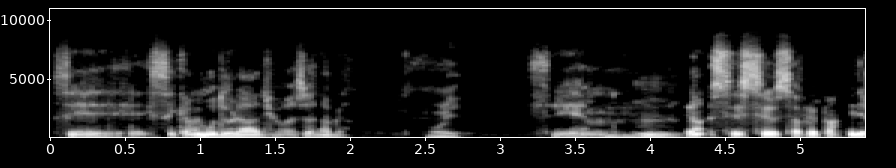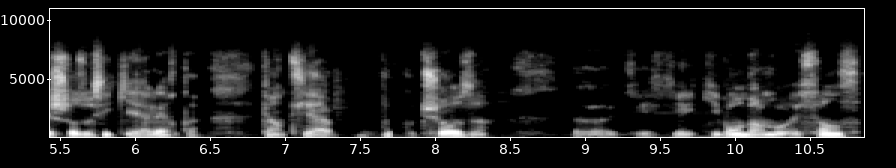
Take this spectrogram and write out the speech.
c'est c'est quand même au-delà du raisonnable. Oui. C'est Mhm. Mm. ça fait partie des choses aussi qui alertent. Quand il y a beaucoup de choses euh, qui, qui- qui vont dans le mauvais sens,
